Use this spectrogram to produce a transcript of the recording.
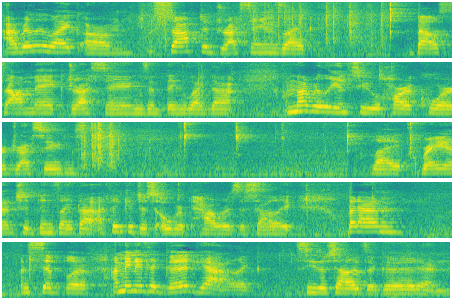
I really like um, softer dressings like balsamic dressings and things like that. I'm not really into hardcore dressings like ranch and things like that. I think it just overpowers the salad. But I'm a simpler. I mean, is it good? Yeah, like Caesar salads are good and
